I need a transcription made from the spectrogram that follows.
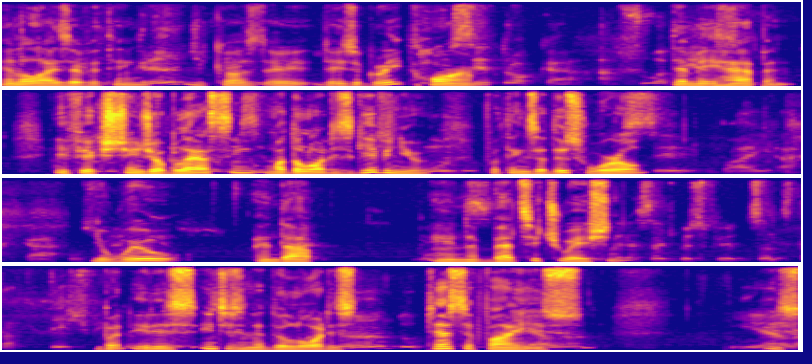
analyze everything because there, there's a great harm that may happen if you exchange your blessing, what the Lord is giving you, for things of this world. You will end up in a bad situation. But it is interesting that the Lord is testifying, is, is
